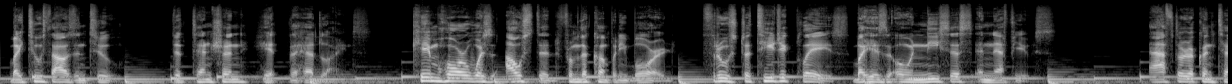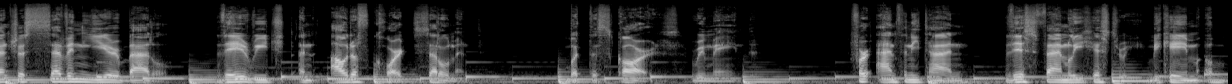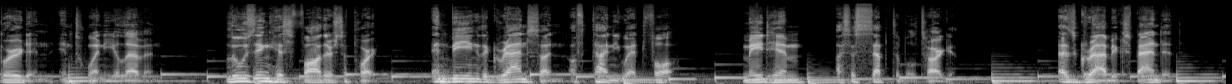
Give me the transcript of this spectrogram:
By 2002, the tension hit the headlines. Kim Hor was ousted from the company board through strategic plays by his own nieces and nephews. After a contentious seven year battle, they reached an out of court settlement. But the scars remained. For Anthony Tan, this family history became a burden in 2011. Losing his father's support and being the grandson of Tan Yuet Foh made him a susceptible target. As Grab expanded,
